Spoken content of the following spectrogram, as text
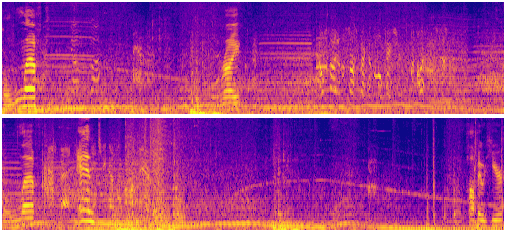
Pull left. Pull right. No sign of the suspect at the location. Requesting assistance. Pull left. And. Pop out here.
